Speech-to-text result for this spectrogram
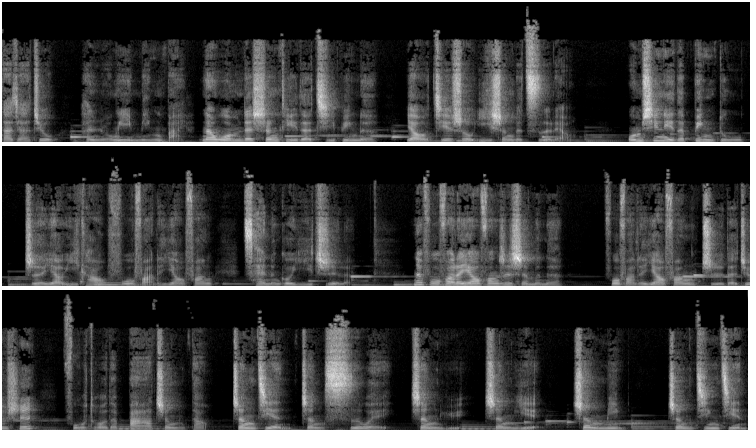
大家就很容易明白。那我们的身体的疾病呢，要接受医生的治疗；我们心里的病毒，则要依靠佛法的药方才能够医治了。那佛法的药方是什么呢？佛法的药方指的就是佛陀的八正道。正见、正思维、正语、正业、正命、正精进、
